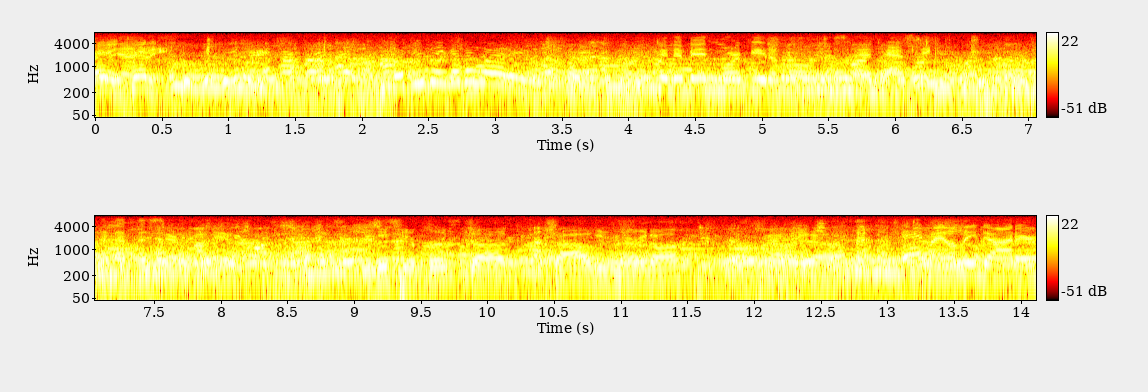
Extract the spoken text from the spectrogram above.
Hey, Kenny. What do you think of the wedding? Couldn't have been more beautiful. Just fantastic. I love the sermon too. Is this your first uh, child you've married off? Yeah. My only daughter.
